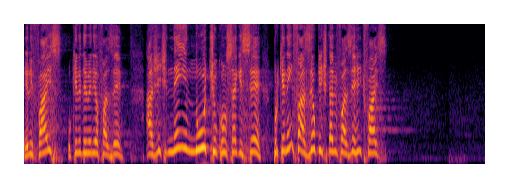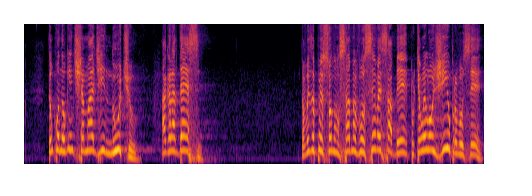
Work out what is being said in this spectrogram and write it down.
ele faz o que ele deveria fazer. A gente nem inútil consegue ser, porque nem fazer o que a gente deve fazer, a gente faz. Então, quando alguém te chamar de inútil, agradece. Talvez a pessoa não saiba, mas você vai saber, porque é um elogio para você.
